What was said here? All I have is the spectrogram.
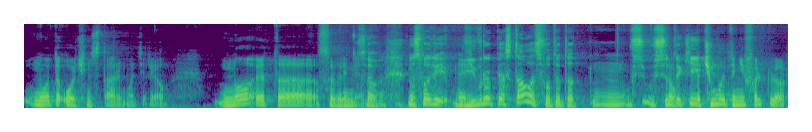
Ну это очень старый материал, но это современно. Ну смотри, в Европе осталось вот этот Ну, все-таки. почему это не фольклор?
